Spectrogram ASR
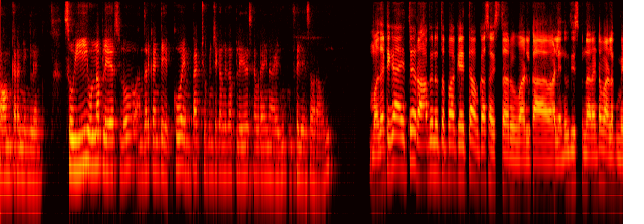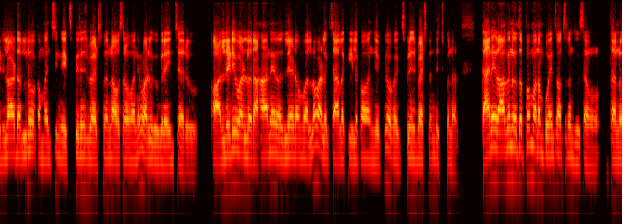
Tom Curran England so ఈ ఉన్న ప్లేయర్స్లో అందరికంటే ఎక్కువ ఇంపాక్ట్ చూపించగలిగే ప్లేయర్స్ ఎవరైనా ఐడెంటిఫై చేసావు రాహుల్? మొదటిగా అయితే రాబిన్ ఉత్తపాకి అయితే అవకాశం ఇస్తారు. వాళ్ళు వాళ్ళు ఎందుకు తీసుకున్నారంటే వాళ్ళకి మిడిల్ ఆర్డర్లో ఒక మంచి ఎక్స్పీరియన్స్ బ్యాట్స్మెన్ అవసరం అని వాళ్ళు గ్రహించారు. ఆల్రెడీ వాళ్ళు రహానే వదిలేయడం వల్ల వాళ్ళకి చాలా కీలకం అని చెప్పి ఒక ఎక్స్పీరియన్స్ బ్యాట్స్మెన్ తెచ్చుకున్నారు. కానీ రాబిన్ తప్ప మనం పోయిన సంవత్సరం చూసాము. తను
